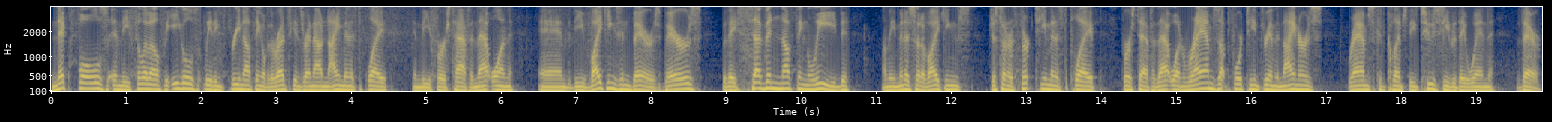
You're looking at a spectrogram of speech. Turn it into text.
Nick Foles and the Philadelphia Eagles leading 3 0 over the Redskins right now. 9 minutes to play in the first half in that one. And the Vikings and Bears. Bears with a 7 0 lead on the Minnesota Vikings. Just under 13 minutes to play. First half of that one. Rams up 14 3 on the Niners. Rams could clinch the two seed with a win there.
